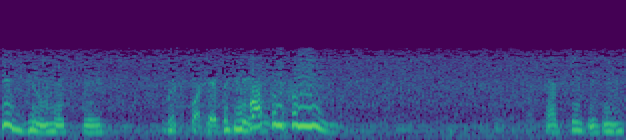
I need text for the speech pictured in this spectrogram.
Did you, Miss Briggs? With whatever You you bought them from me. That's it, isn't it?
